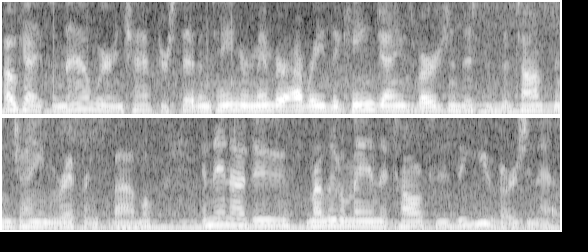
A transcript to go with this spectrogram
Okay, so now we're in chapter 17. Remember, I read the King James Version. This is the Thompson Chain Reference Bible. And then I do my little man that talks is the YouVersion app.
